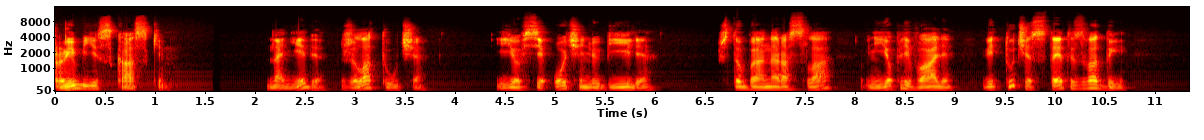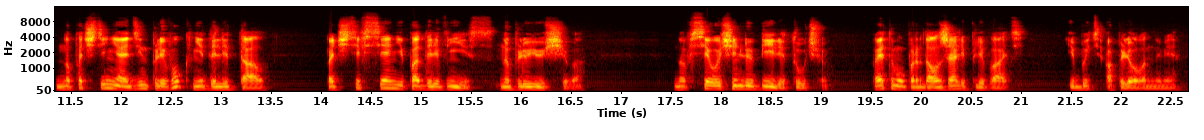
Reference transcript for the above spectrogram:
Рыбьи сказки. На небе жила туча. Ее все очень любили. Чтобы она росла, в нее плевали, ведь туча стоит из воды. Но почти ни один плевок не долетал. Почти все они падали вниз, на плюющего. Но все очень любили тучу, поэтому продолжали плевать и быть оплеванными.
